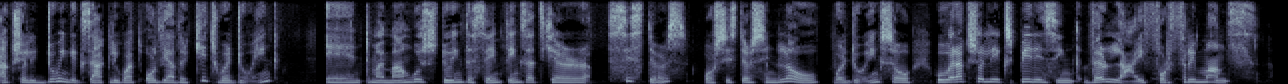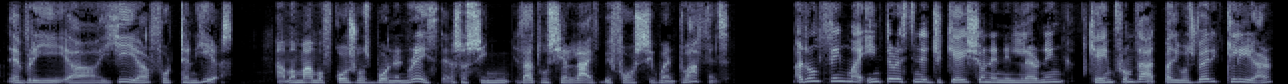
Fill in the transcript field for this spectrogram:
actually doing exactly what all the other kids were doing. And my mom was doing the same things that her sisters or sisters in law were doing. So we were actually experiencing their life for three months every uh, year for 10 years. Uh, my mom, of course, was born and raised there, so she, that was her life before she went to Athens. I don't think my interest in education and in learning came from that, but it was very clear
